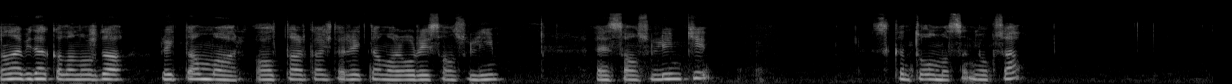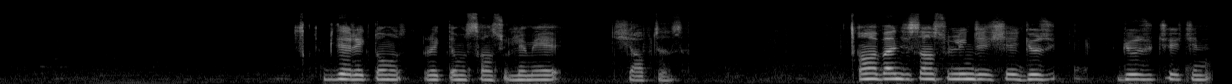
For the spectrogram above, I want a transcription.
Ana bir dakika lan orada reklam var. Altta arkadaşlar reklam var. Orayı sansürleyeyim. Yani sansürleyeyim ki sıkıntı olmasın yoksa bir de reklamı reklamı sansürlemeye şey yapacağız. Ama bence sansürleyince şey göz gözükçe için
